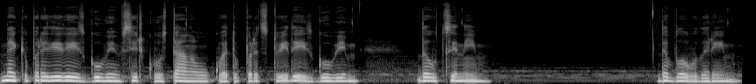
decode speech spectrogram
Нека преди да изгубим всичко останало, което предстои да изгубим, да оценим, да благодарим,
